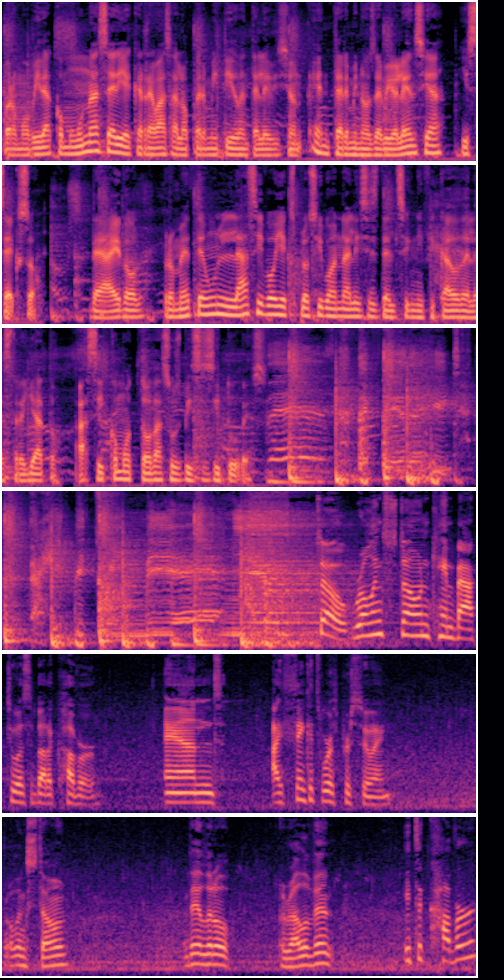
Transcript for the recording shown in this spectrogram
promovida como una serie que rebasa lo permitido en televisión en términos de violencia y sexo. The Idol promete un lascivo y explosivo análisis del significado del estrellato, así como todas sus vicisitudes. So, Rolling Stone came back to us about a cover, and I think it's worth pursuing. Rolling Stone? Are they a little irrelevant? It's a cover.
